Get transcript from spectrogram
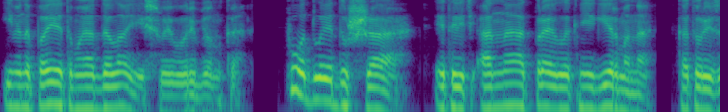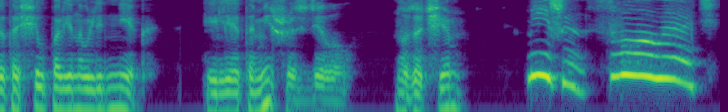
Именно поэтому и отдала ей своего ребенка. Подлая душа! Это ведь она отправила к ней Германа, который затащил Полину в ледник. Или это Миша сделал? Но зачем? «Миша, сволочь!»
